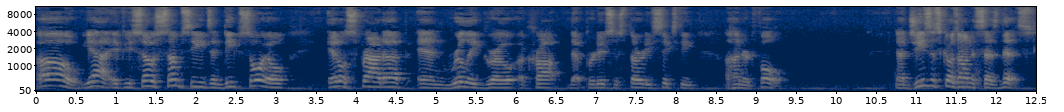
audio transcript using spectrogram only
Oh, yeah, if you sow some seeds in deep soil, it'll sprout up and really grow a crop that produces 30, 60, 100 fold. Now, Jesus goes on and says this.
